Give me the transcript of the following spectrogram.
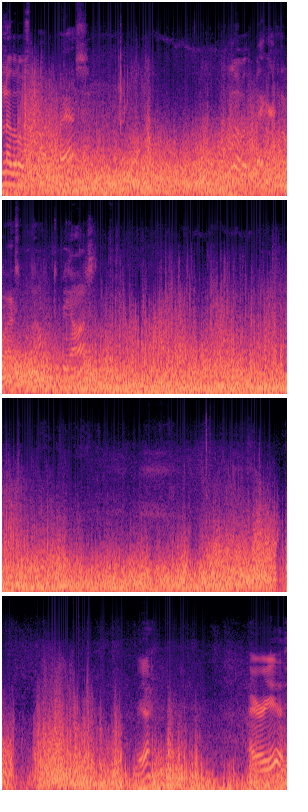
Another little spotted bass. A little bit bigger than the last one, though, to be honest. Yeah. There he is.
